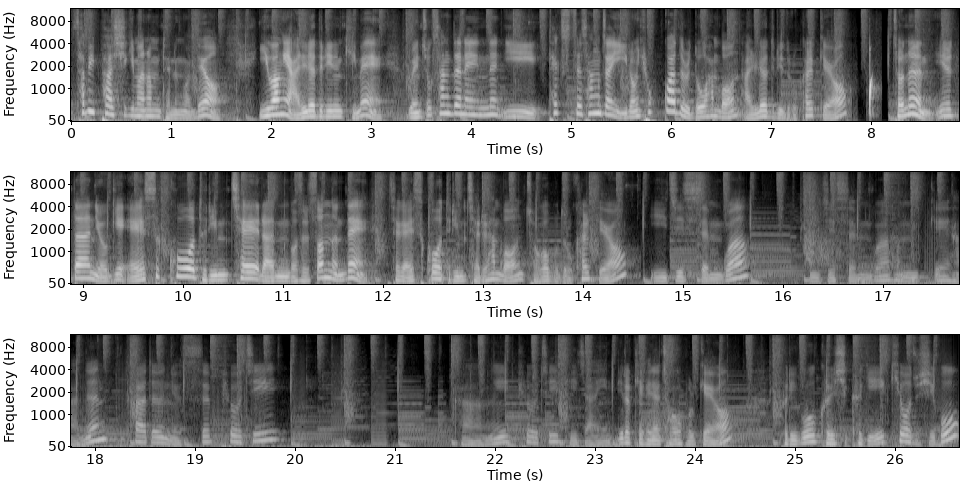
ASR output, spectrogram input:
삽입하시기만 하면 되는 건데요. 이왕에 알려드리는 김에 왼쪽 상단에 있는 이 텍스트 상자의 이런 효과들도 한번 알려드리도록 할게요. 저는 일단 여기 에스코어 드림체라는 것을 썼는데 제가 에스코어 드림체를 한번 적어보도록 할게요. 이지쌤과 이지쌤과 함께하는 카드 뉴스 표지 강의 표지 디자인 이렇게 그냥 적어 볼게요. 그리고 글씨 크기 키워주시고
